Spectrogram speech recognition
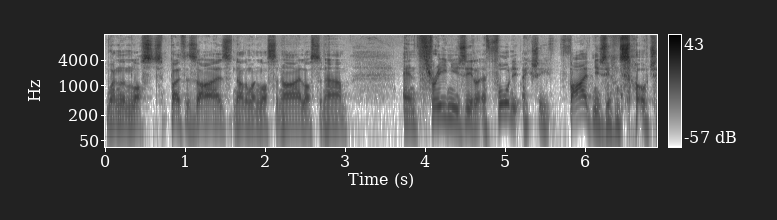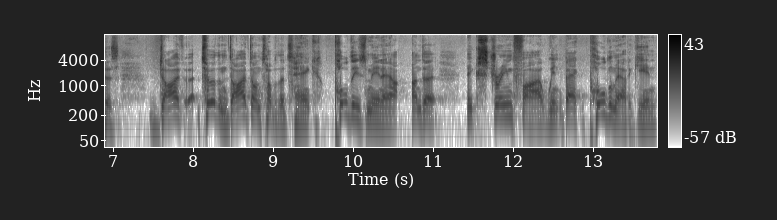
one of them lost both his eyes, another one lost an eye, lost an arm. And three New Zealand, four, actually five New Zealand soldiers, dive, two of them dived on top of the tank, pulled these men out under extreme fire, went back, pulled them out again,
